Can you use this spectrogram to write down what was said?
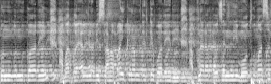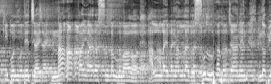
গুনগুন করে। আমার দয়াল নবী সাহাবাই কেরামদেরকে বলেন, আপনারা বোঝেননি মধুমাছি কি বলতে চায় না আয়া রাসূলুল্লাহ। আল্লাহ এবং আল্লাহ রসুল ভালো জানেন। নবী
